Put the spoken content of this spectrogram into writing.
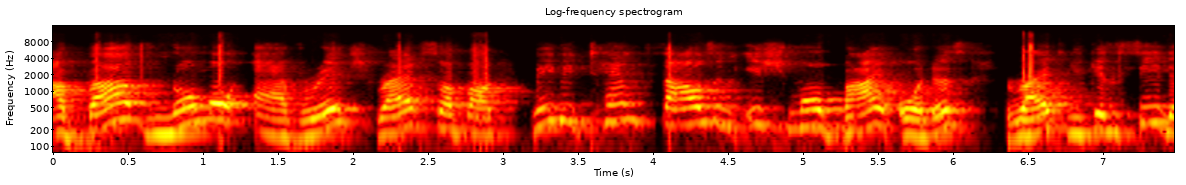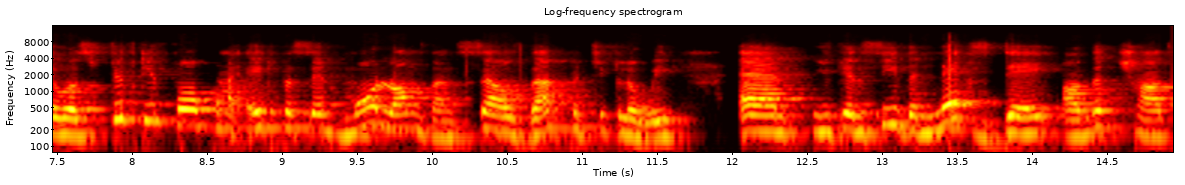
above normal average, right? So about maybe 10,000-ish more buy orders, right? You can see there was 54.8% more longs than sells that particular week. And you can see the next day on the chart,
